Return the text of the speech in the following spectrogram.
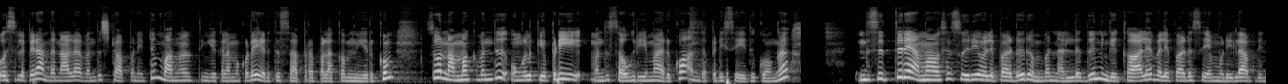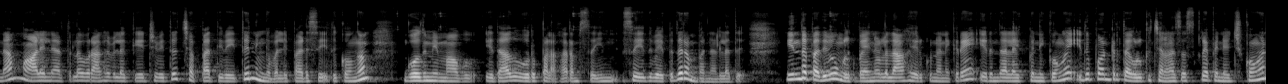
ஒரு சில பேர் அந்த நாளை வந்து ஸ்டாப் பண்ணிவிட்டு மறுநாள் திங்கக்கிழமை கூட எடுத்து சாப்பிட்ற பழக்கம் இருக்கும். ஸோ நமக்கு வந்து உங்களுக்கு எப்படி வந்து சௌகரியமாக இருக்கோ அந்தபடி செய்துக்கோங்க. இந்த சித்திரை அமாவாசை சூரிய வழிபாடு ரொம்ப நல்லது. நீங்கள் காலை வழிபாடு செய்ய முடியல அப்படின்னா மாலை நேரத்தில் ஒரு அகல் விளக்கு ஏற்றி வைத்து சப்பாத்தி வைத்து நீங்கள் வழிபாடு செய்துக்கோங்க. கோதுமை மாவு ஏதாவது ஒரு பலகாரம் செய்து வைப்பது ரொம்ப நல்லது. இந்த பதிவு உங்களுக்கு பயனுள்ளதாக இருக்கும்னு நினைக்கிறேன். இருந்தால் லைக் பண்ணிக்கோங்க. இது போன்ற தகவலுக்கு சேனலை சப்ஸ்கிரைப் பண்ணி வச்சுக்கோங்க.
